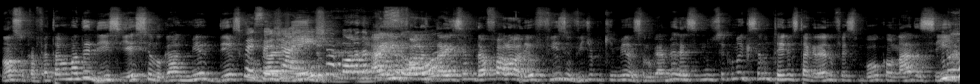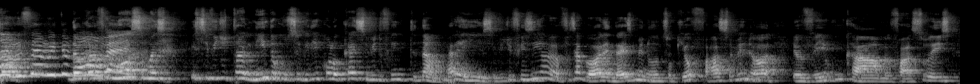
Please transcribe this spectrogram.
Nossa, o café tava uma delícia. E esse lugar, meu Deus, que lugar você já lindo. enche a bola da Aí eu pessoa. falo, aí você dá eu falo, olha, eu fiz o vídeo porque, meu, esse lugar merece. Não sei como é que você não tem no Instagram, no Facebook ou nada assim. Mano, tal. isso é muito Daí o bom, cara velho. nossa, mas esse vídeo tá lindo, eu conseguiria colocar esse vídeo. Eu falei, não, peraí, esse vídeo eu fiz, em- eu fiz agora, em 10 minutos. O que eu faço é melhor. Eu venho com calma, eu faço isso.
